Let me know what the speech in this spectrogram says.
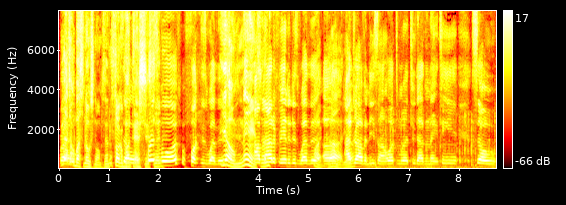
We gotta talk about snowstorms, man. Let's talk So, about that shit. First son. of all, fuck this weather. Yo, man, I'm son. not a fan of this weather. My God, um, I drive a Nissan Altima 2019, so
